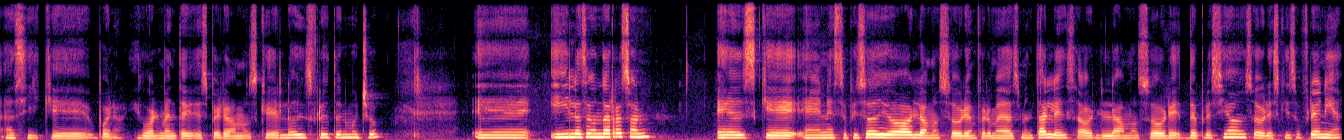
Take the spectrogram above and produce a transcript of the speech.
así que bueno, igualmente esperamos que lo disfruten mucho. Eh, y la segunda razón es que en este episodio hablamos sobre enfermedades mentales, hablamos sobre depresión, sobre esquizofrenia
